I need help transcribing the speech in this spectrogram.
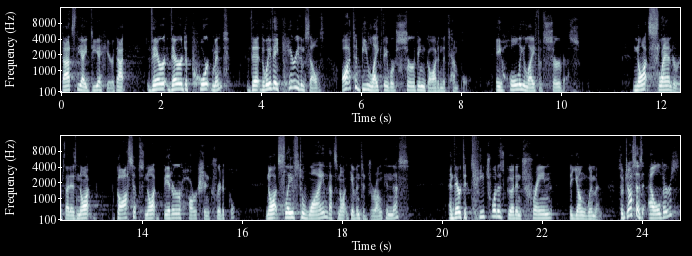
That's the idea here, that their, their deportment, the, the way they carry themselves, ought to be like they were serving God in the temple a holy life of service. Not slanderers, that is, not gossips, not bitter, harsh, and critical. Not slaves to wine, that's not given to drunkenness. And they're to teach what is good and train the young women. So, just as elders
